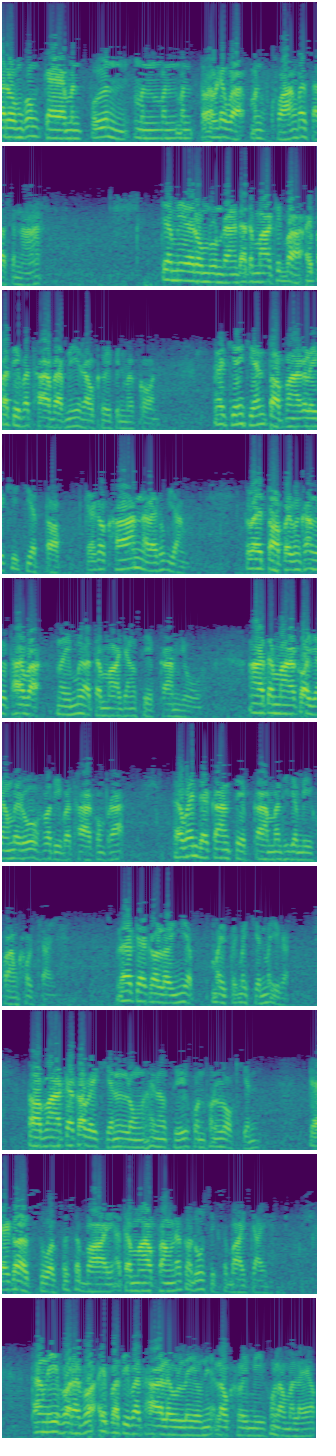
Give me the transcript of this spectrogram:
อารมณ์ของแกมันฟื้นมันมันมันต้องเรียกว่ามันขวางพระศาสนาจะมีอารมณ์รุนแรงแต่ธรรมาคิดว่าไอ้ปฏิปทาแบบนี้เราเคยเป็นมาก่อน แล้เขียนเขียนตอบมาก็เลยขี้เกียจตอบ แกก็ค้านอะไรทุกอย่าง ก็เลยตอบไปเป็นขั้นสุดท้ายว่า ในเมื่ออาตมายังเสพกามอยู่ อาตมาก็ยังไม่รู้ปฏิปทาของพระ แต่เว้นจากการเสพกามมันที่จะมีความเข้าใจ แล้วแกก็เลยเงียบไม่ไม่เขียนไม่อีกอะต่อมาแกก็ไปเขียนลงให้หนังสือคนพ้นโลกเขียน แกก็สวดสบายอาตมาฟังแล้วก็รู้สึกสบายใจ ทั้งนี้เพราะอะไรเพราะไอ้ปฏิปทาเร็วเนี่ยเราเคยมีของเรามาแล้ว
